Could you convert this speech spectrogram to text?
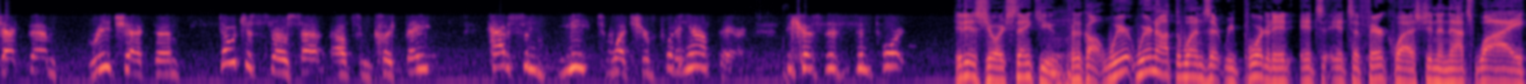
check them, recheck them. Don't just throw out some clickbait. Have some meat to what you're putting out there because this is important. It is George. Thank you for the call. We're we're not the ones that reported it. It's it's a fair question, and that's why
